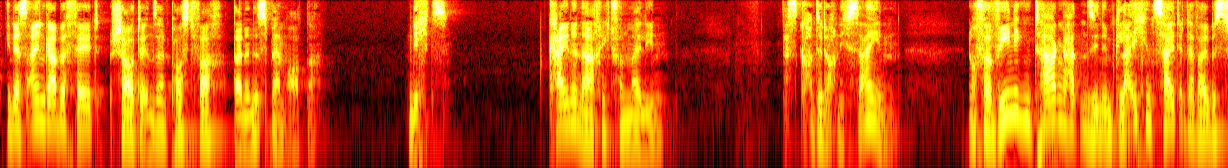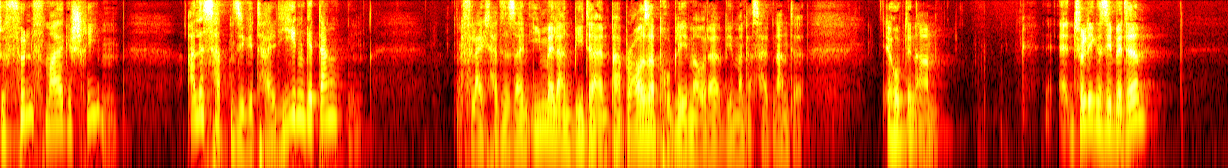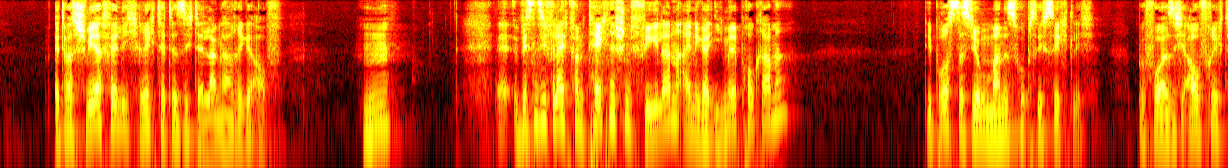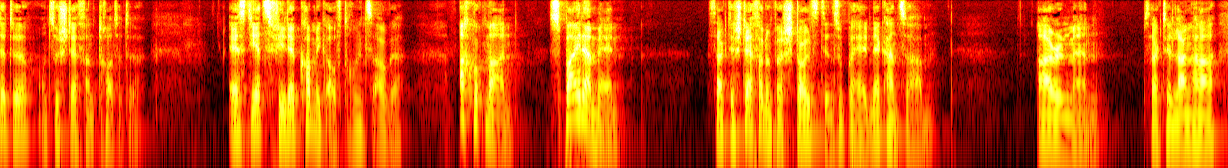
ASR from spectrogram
in das Eingabefeld, schaute in sein Postfach, dann in den Spam-Ordner. Nichts. Keine Nachricht von Mailin. Das konnte doch nicht sein. Noch vor wenigen Tagen hatten sie in dem gleichen Zeitintervall bis zu fünfmal geschrieben. Alles hatten sie geteilt, jeden Gedanken. Vielleicht hatte sein E-Mail-Anbieter ein paar Browser-Probleme oder wie man das halt nannte. Er hob den Arm. Entschuldigen Sie bitte. Etwas schwerfällig richtete sich der Langhaarige auf. Hm? Äh, wissen Sie vielleicht von technischen Fehlern einiger E-Mail-Programme? Die Brust des jungen Mannes hob sich sichtlich, bevor er sich aufrichtete und zu Stefan trottete. Erst jetzt fiel der Comic-Aufdruck ins Auge. Ach, guck mal an. Spider-Man, sagte Stefan und war stolz, den Superhelden erkannt zu haben. Iron Man, sagte Langhaar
